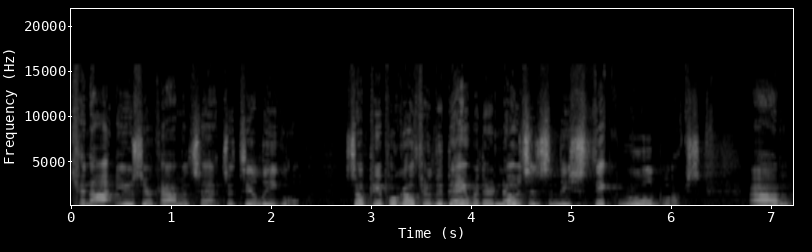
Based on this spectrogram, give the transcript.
cannot use their common sense. It's illegal. So people go through the day with their noses in these thick rule books. Um,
